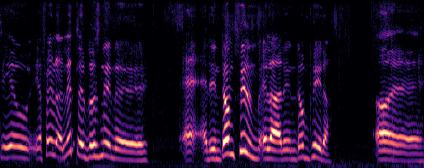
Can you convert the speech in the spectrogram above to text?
det er jo, jeg føler lidt, det er blevet sådan en, øh, er det en dum film, eller er det en dum Peter? Og øh,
